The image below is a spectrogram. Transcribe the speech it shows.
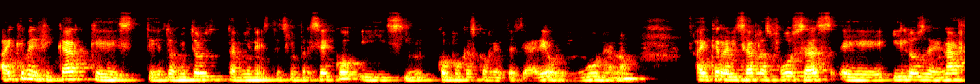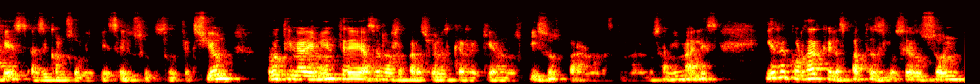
Hay que verificar que este, el dormitorio también esté siempre seco y sin, con pocas corrientes de aire o ninguna, ¿no? Hay que revisar las fosas eh, y los drenajes, así como su limpieza y su desinfección. Rutinariamente hacer las reparaciones que requieran los pisos para no lastimar a los animales. Y recordar que las patas de los cerdos son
